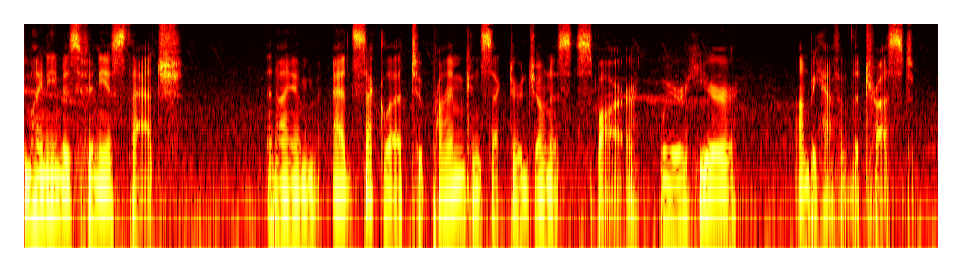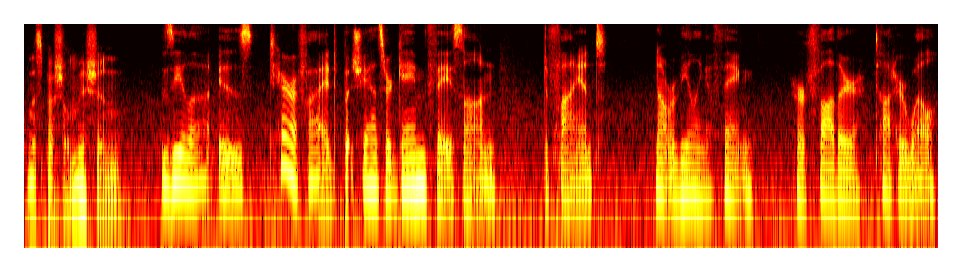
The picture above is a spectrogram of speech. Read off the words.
My name is Phineas Thatch, and I am adsecla to Prime Consector Jonas Spar. We are here on behalf of the Trust on a special mission. Zila is terrified, but she has her game face on, defiant, not revealing a thing. Her father taught her well.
